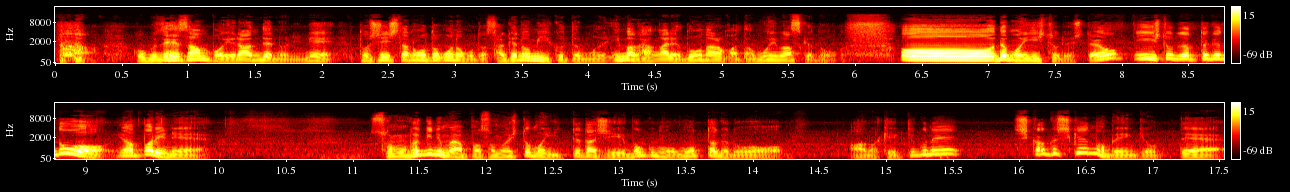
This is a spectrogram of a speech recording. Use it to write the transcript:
まあ国税三法選んでるのにね年下の男の子と酒飲み行くっても今考えればどうなのかと思いますけど。おでもいい人でしたよ。いい人だったけどやっぱりねその時にもやっぱその人も言ってたし僕も思ったけどあの結局ね資格試験の勉強って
